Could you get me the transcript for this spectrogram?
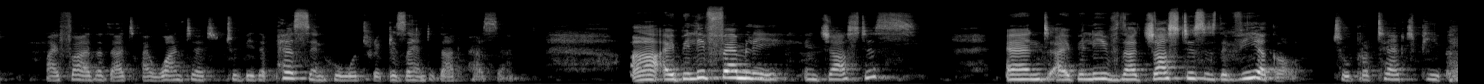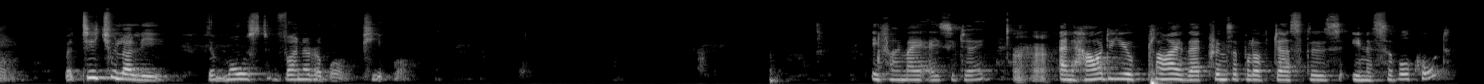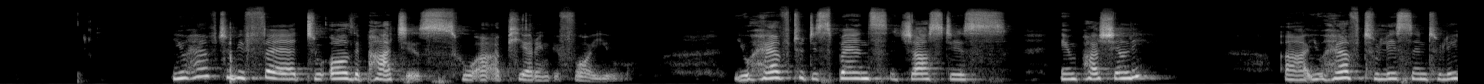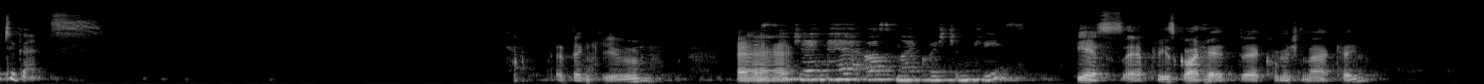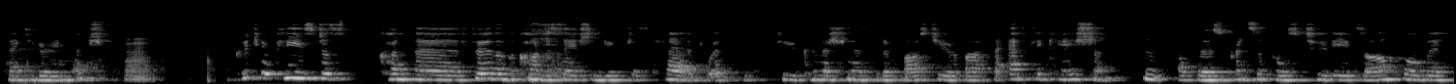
my father that I wanted to be the person who would represent that person. Uh, I believe firmly in justice, And I believe that justice is the vehicle to protect people, particularly the most vulnerable people. If I may, ACJ, Uh-huh. and how do you apply that principle of justice in a civil court? You have to be fair to all the parties who are appearing before you. You have to dispense justice impartially. Uh, you have to listen to litigants. Thank you. Uh, Jay, may I ask my question, please? Yes, uh, please go ahead, uh, Commissioner Kane. Thank you very much. Mm. Could you please just con- uh, further the conversation you've just had with the two commissioners that have asked you about the application Mm. of those principles to the example that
